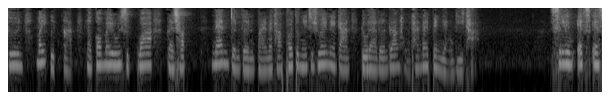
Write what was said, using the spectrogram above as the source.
ขึ้น ไม่อึดอัด แล้วก็ไม่รู้สึกว่ากระชับแน่นจนเกินไปนะคะ เพราะตรงนี้จะช่วยในการดูแลเรือนร่างของท่านได้เป็นอย่างดีค่ะ Slim XS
